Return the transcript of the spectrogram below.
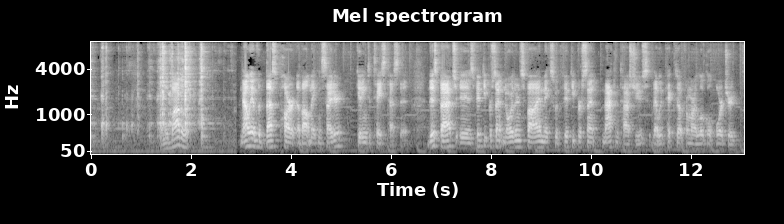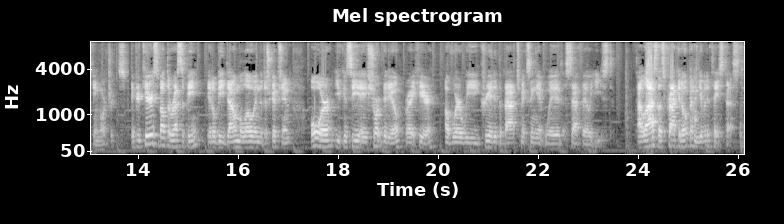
and we'll bottle it. Now we have the best part about making cider, getting to taste test it. This batch is 50% Northern Spy mixed with 50% McIntosh juice that we picked up from our local orchard, King Orchards. If you're curious about the recipe, it'll be down below in the description, or you can see a short video right here of where we created the batch mixing it with Safale yeast. At last, let's crack it open and give it a taste test.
